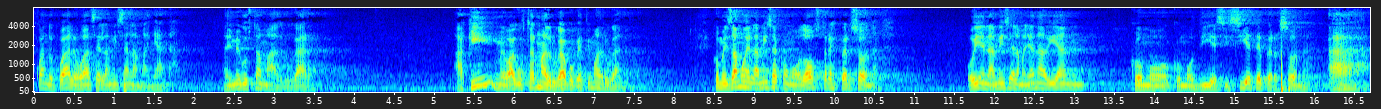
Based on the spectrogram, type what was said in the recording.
Cuando pueda le voy a hacer la misa en la mañana. A mí me gusta madrugar. Aquí me va a gustar madrugar porque estoy madrugando. Comenzamos en la misa como dos, tres personas. Hoy en la misa de la mañana habían como, como 17 personas. Ah,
